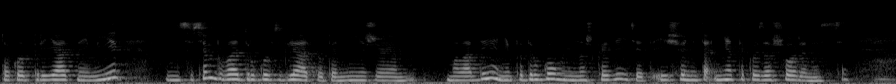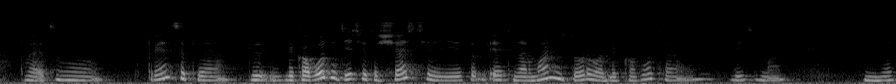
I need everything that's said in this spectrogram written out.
такой приятный мир. Совсем бывает другой взгляд, вот они же молодые, они по-другому немножко видят, и еще не та, нет такой зашоренности. Поэтому, в принципе, для кого-то дети это счастье, и это, это нормально, здорово, а для кого-то, видимо, нет.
